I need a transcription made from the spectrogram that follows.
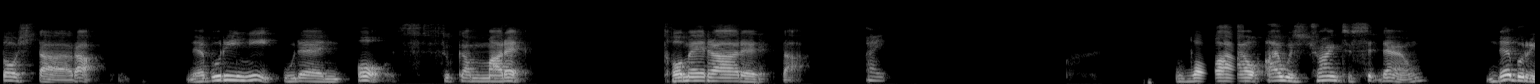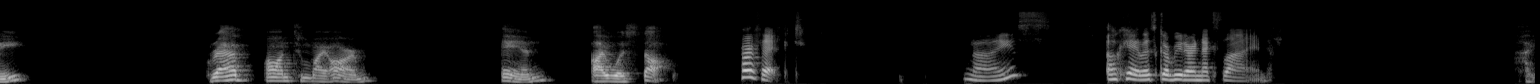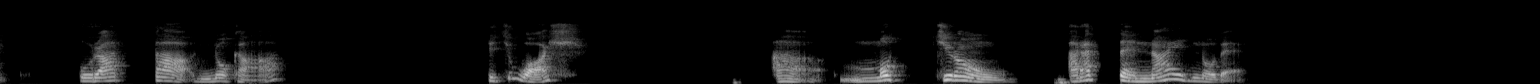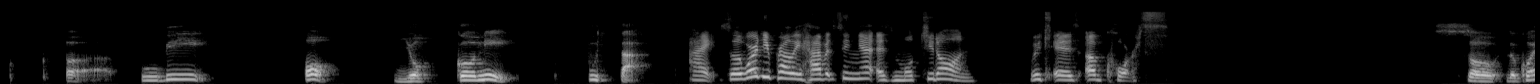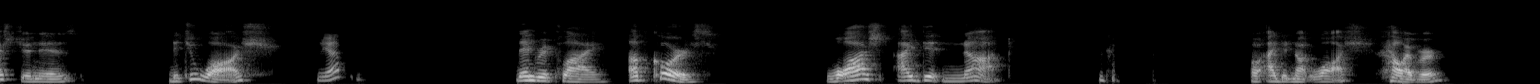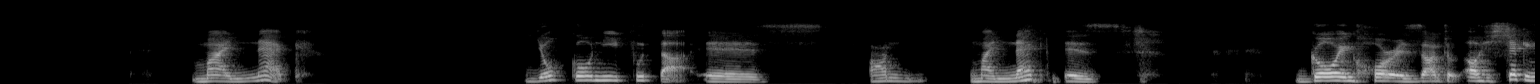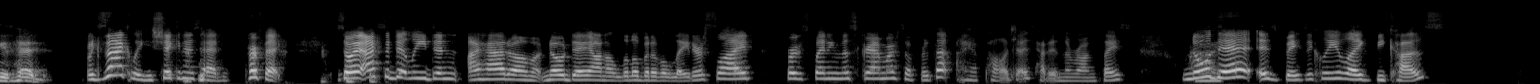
떠시다라. 네부리니 우레 o 스카마레. 止められた。 Hi. While I was trying to sit down, Neburi grabbed onto my arm and I was stopped. Perfect. Nice. Okay, let's go read our next line. はい。裏ったのか Did you wash? あ、もちろん、洗ってないので。あ首を横に振った。 Hi. So the word you probably haven't seen yet is mochiron, which is of course. So the question is, did you wash? Yep. Then reply, of course. Wash, I did not. or oh, I did not wash. However, my neck, yoko ni futa, is on my neck is going horizontal. Oh, he's shaking his head. Exactly. He's shaking his head. Perfect. So I accidentally didn't I had um no day on a little bit of a later slide for explaining this grammar. So for that I apologize. Had it in the wrong place. No I- de is basically like because.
